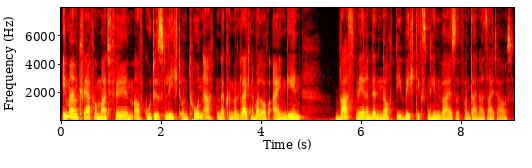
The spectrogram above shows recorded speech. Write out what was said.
immer im Querformatfilm auf gutes Licht und Ton achten, da können wir gleich nochmal drauf eingehen. Was wären denn noch die wichtigsten Hinweise von deiner Seite aus?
